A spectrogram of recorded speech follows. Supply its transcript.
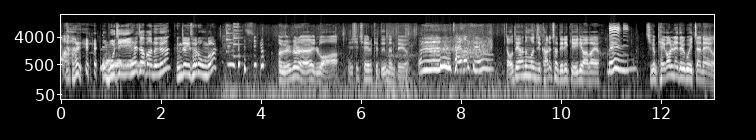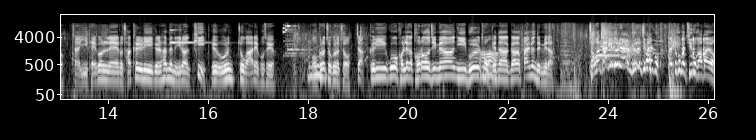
니. 어 뭐지? 이 해자 반응은? 굉장히 새로운걸? 진짜 싫어. 아 왜 그래? 일로와. 이 시체 이렇게 넣으면 돼요. 으, 잘 가세요. 자 어떻게 하는 건지 가르쳐 드릴게요. 이리 와봐요. 네. 지금 대걸레 들고 있잖아요. 자 이 대걸레로 좌클릭을 하면은 이런 P 여기 오른쪽 아래 보세요. 어 그렇죠 그렇죠. 자 그리고 걸레가 더러워지면 이 물통에다가 빨면 됩니다. 정확하게 그려요 그러지 말고 아니 조금만 뒤로 가봐요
